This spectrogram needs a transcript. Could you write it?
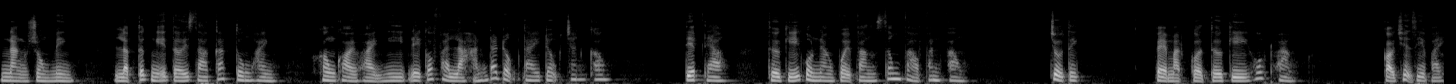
Nàng rùng mình, lập tức nghĩ tới Gia Cát tung hành, không khỏi hoài nghi đây có phải là hắn đã động tay động chân không? Tiếp theo, thư ký của nàng vội vàng xông vào văn phòng. Chủ tịch, vẻ mặt của thư ký hốt hoảng. Có chuyện gì vậy?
